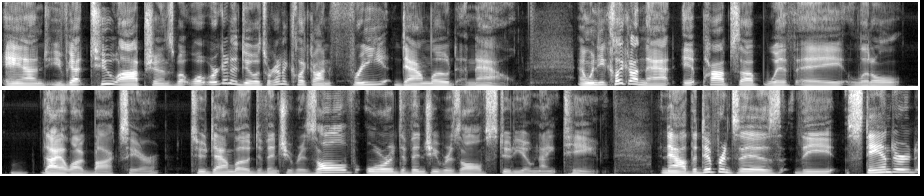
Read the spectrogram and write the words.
And you've got two options, but what we're going to do is we're going to click on free download now. And when you click on that, it pops up with a little dialog box here to download DaVinci Resolve or DaVinci Resolve Studio 19. Now, the difference is the standard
